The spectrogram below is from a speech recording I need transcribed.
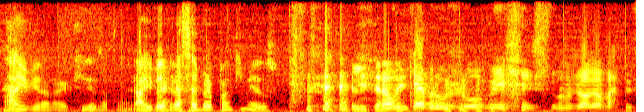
Aí vira anarquia, exatamente. Aí vai virar cyberpunk mesmo. literalmente. Quebra o jogo e a gente não joga mais.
